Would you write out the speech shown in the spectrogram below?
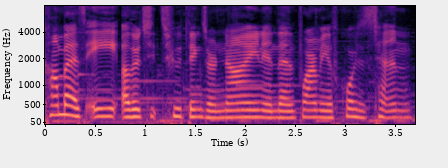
Combat is 8, other two things are 9, and then farming of course is 10.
